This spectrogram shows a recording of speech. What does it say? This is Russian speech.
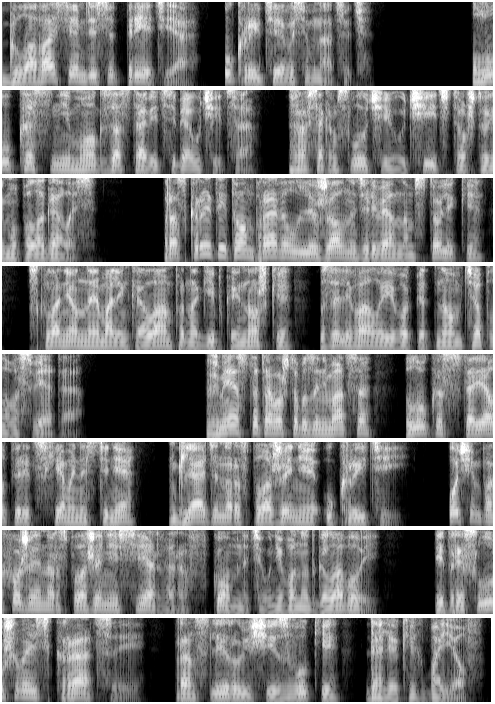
Глава 73. Укрытие 18. Лукас не мог заставить себя учиться. Во всяком случае, учить то, что ему полагалось. Раскрытый том правил лежал на деревянном столике, склоненная маленькая лампа на гибкой ножке заливала его пятном теплого света. Вместо того, чтобы заниматься, Лукас стоял перед схемой на стене, глядя на расположение укрытий очень похожее на расположение серверов в комнате у него над головой, и прислушиваясь к рации, транслирующей звуки далеких боев.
